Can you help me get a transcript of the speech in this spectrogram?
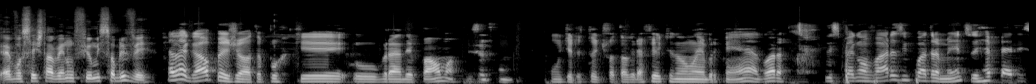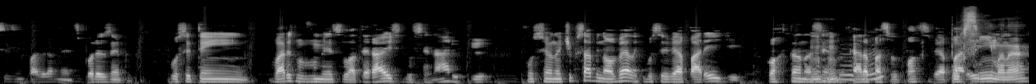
é você está vendo um filme sobre ver. É legal, PJ, porque o Brian De Palma, junto com um diretor de fotografia que eu não lembro quem é agora, eles pegam vários enquadramentos e repetem esses enquadramentos. Por exemplo, você tem vários movimentos laterais do cenário que funcionam tipo, sabe, novela que você vê a parede cortando a cena, Uhum. o cara passa, você vê a Por parede. cima, né?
